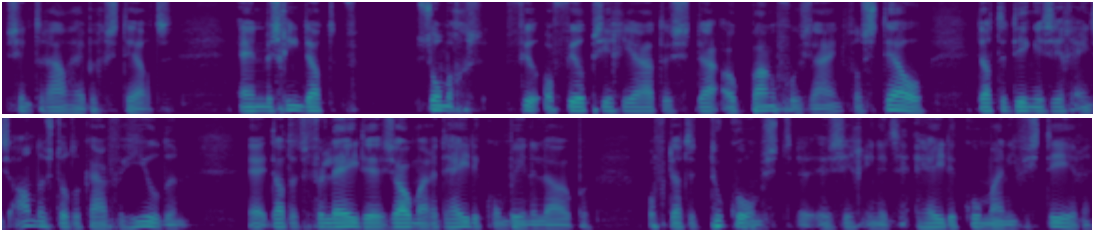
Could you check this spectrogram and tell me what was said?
centraal hebben gesteld. En misschien dat sommige veel, of veel psychiaters daar ook bang voor zijn. Van stel dat de dingen zich eens anders tot elkaar verhielden. Eh, dat het verleden zomaar het heden kon binnenlopen. Of dat de toekomst eh, zich in het heden kon manifesteren.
